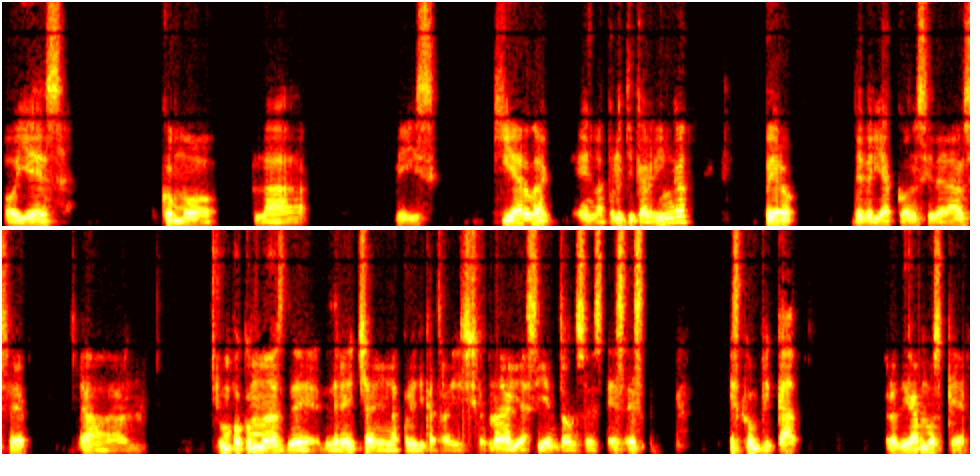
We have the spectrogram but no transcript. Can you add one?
hoy es como la izquierda en la política gringa, pero debería considerarse ah, un poco más de, derecha en la política tradicional y así, entonces es, es, es complicado. Pero digamos que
